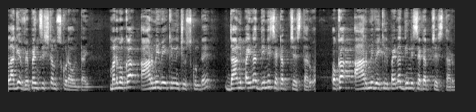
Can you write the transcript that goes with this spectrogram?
అలాగే వెపన్ సిస్టమ్స్ కూడా ఉంటాయి. మనం ఒక ఆర్మీ వెహికల్ని చూసుకుంటే దానిపైన దీన్ని సెటప్ చేస్తారు. ఒక ఆర్మీ వెహికల్ పైన దీన్ని సెటప్ చేస్తారు.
